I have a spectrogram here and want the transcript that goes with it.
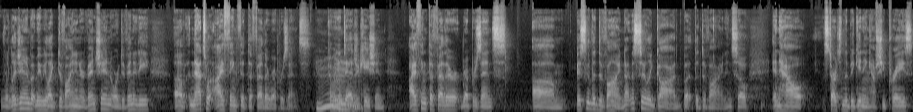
religion, but maybe like divine intervention or divinity. Of, and that's what I think that the feather represents. Coming into education, I think the feather represents um, basically the divine, not necessarily God, but the divine. And so, and how it starts in the beginning, how she prays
